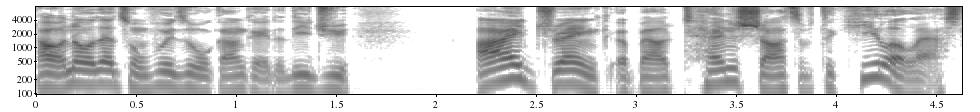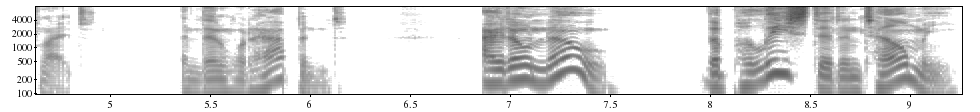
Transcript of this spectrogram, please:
好，那我再重复一次我刚刚给的例句：I drank about ten shots of tequila last night。And then what happened? I don't know. The police didn't tell me。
